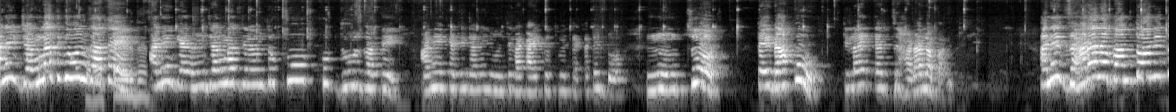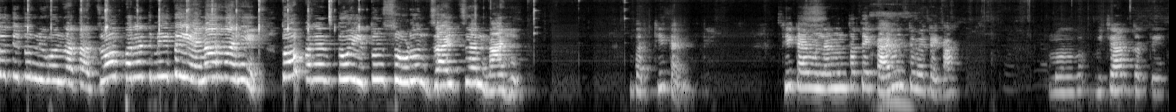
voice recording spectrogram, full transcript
आणि जंगलात घेऊन जाते. आणि जंगलात गेल्यानंतर खूप खूप दूर जाते. आणि एका ठिकाणी येऊन तिला काय करतो माहितीये का? ते डो- अं, चोर ते डाकू तिला एका झाडाला बांधतो. आणि झाडाला बांधतो आणि तो तिथून निघून जातात जोपर्यंत मी इथे येणार नाही तोपर्यंत तो इथून सोडून जायचं नाही. बर ठीक आहे. ठीक आहे म्हणल्यानंतर ते काय म्हणते माहितीये का? मग विचार करते.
